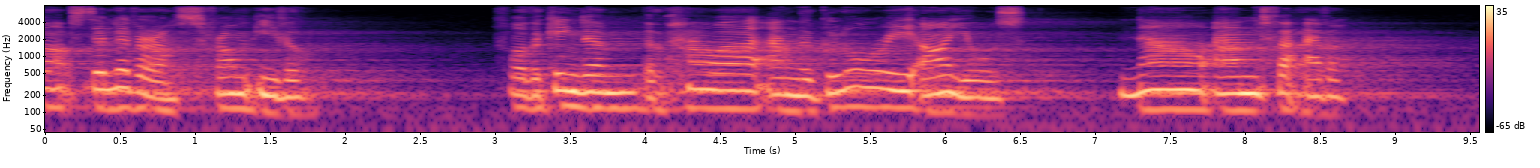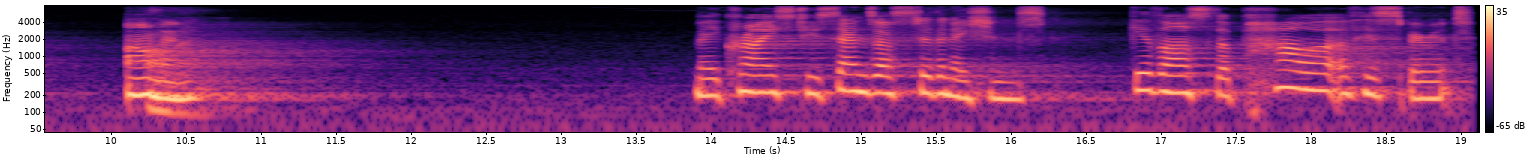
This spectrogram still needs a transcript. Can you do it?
but deliver us from evil. For the kingdom, the power, and the glory are yours, now and forever. Amen. May Christ, who sends us to the nations, give us the power of his Spirit.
